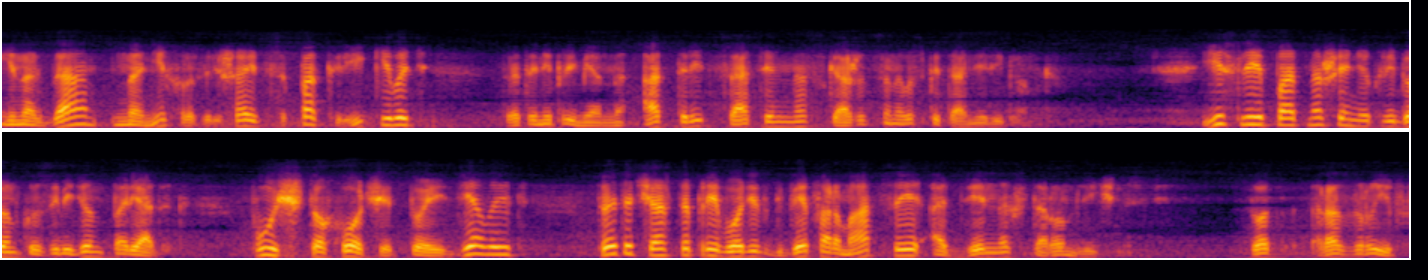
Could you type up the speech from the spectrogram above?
иногда на них разрешается покрикивать, то это непременно отрицательно скажется на воспитании ребенка. Если по отношению к ребенку заведен порядок, пусть что хочет, то и делает, то это часто приводит к деформации отдельных сторон личности. Тот разрыв,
